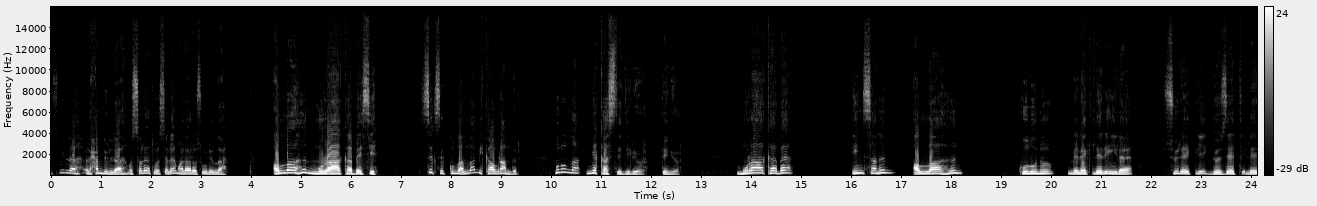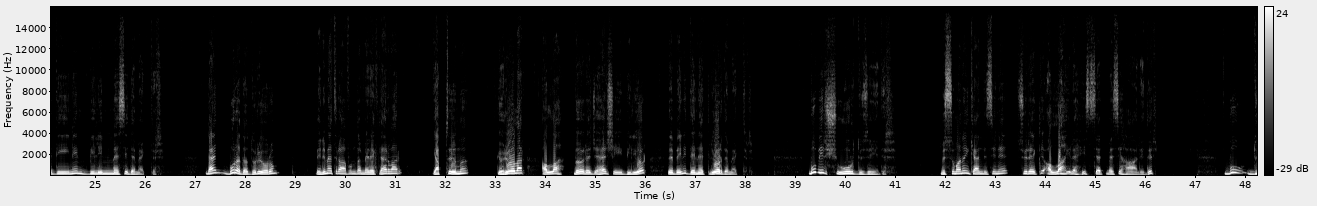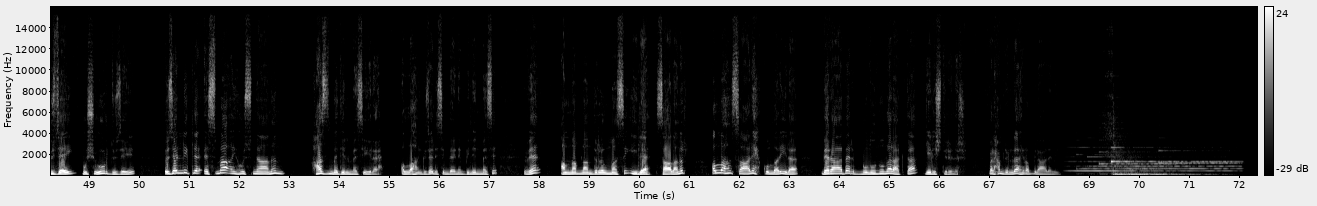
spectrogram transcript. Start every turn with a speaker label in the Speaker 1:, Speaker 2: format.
Speaker 1: Bismillah, elhamdülillah, ve salatu ve selamu ala Resulillah. Allah'ın murakabesi sık sık kullanılan bir kavramdır. Bununla ne kastediliyor deniyor. Murakabe insanın Allah'ın kulunu melekleriyle sürekli gözetlediğinin bilinmesi demektir. Ben burada duruyorum. Benim etrafımda melekler var. Yaptığımı görüyorlar. Allah böylece her şeyi biliyor ve beni denetliyor demektir. Bu bir şuur düzeyidir. Müslümanın kendisini sürekli Allah ile hissetmesi halidir. Bu düzey, bu şuur düzeyi özellikle Esma-i Hüsna'nın hazmedilmesiyle Allah'ın güzel isimlerinin bilinmesi ve anlamlandırılması ile sağlanır. Allah'ın salih kulları ile beraber bulunularak da geliştirilir. Velhamdülillahi Rabbil Alemin.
